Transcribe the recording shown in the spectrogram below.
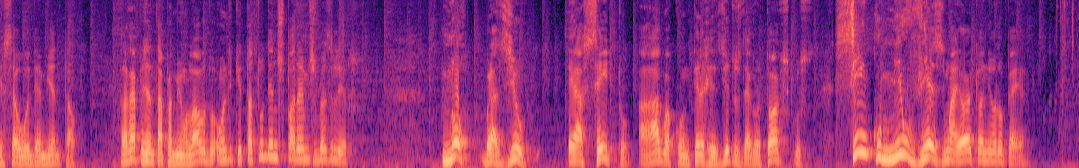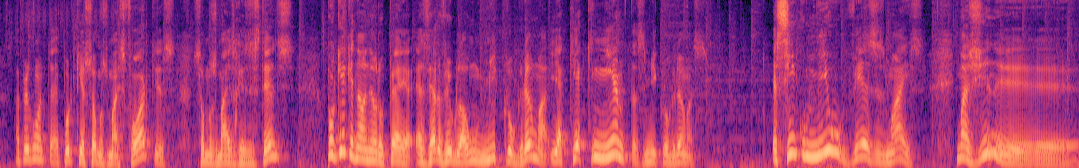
e Saúde Ambiental. Ela vai apresentar para mim um laudo onde que está tudo dentro dos parâmetros brasileiros. No Brasil, é aceito a água conter resíduos de agrotóxicos 5 mil vezes maior que a União Europeia. A pergunta é por que somos mais fortes, somos mais resistentes? Por que, que na União Europeia é 0,1 micrograma e aqui é 500 microgramas? É 5 mil vezes mais. Imagine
